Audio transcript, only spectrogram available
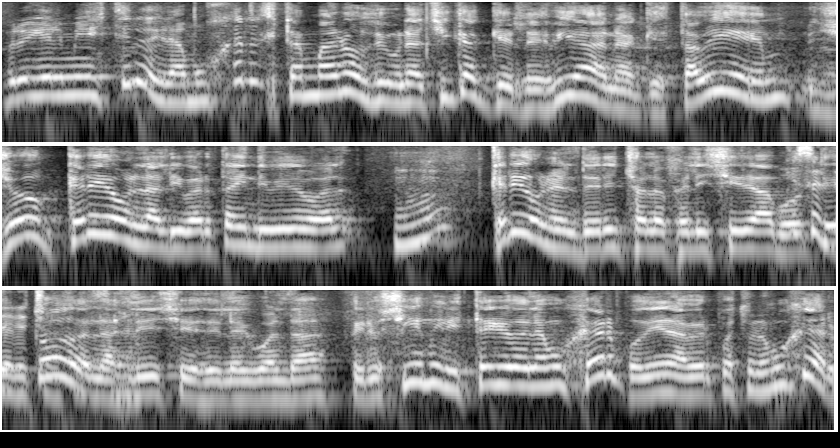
Pero ¿y el Ministerio de la Mujer? Está en manos de una chica que es lesbiana, que está bien. Yo creo en la libertad individual, creo en el derecho a la felicidad, ¿Qué es el voté todas las leyes de la igualdad. Pero si es Ministerio de la Mujer, podrían haber puesto una mujer.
